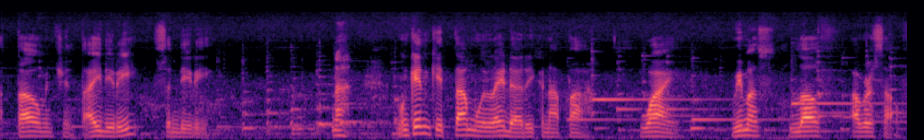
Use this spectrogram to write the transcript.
Atau mencintai diri sendiri. Nah mungkin kita mulai dari kenapa. Why? We must love ourselves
